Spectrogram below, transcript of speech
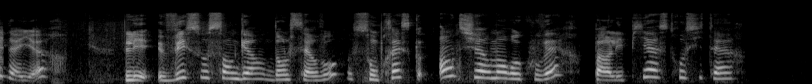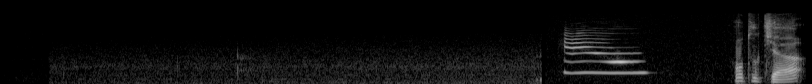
Et d'ailleurs, les vaisseaux sanguins dans le cerveau sont presque entièrement recouverts par les pieds astrocytaires. En tout cas,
